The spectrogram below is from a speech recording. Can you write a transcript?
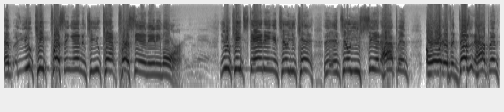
and you keep pressing in until you can't press in anymore. Amen. You keep standing until you can't, until you see it happen. Or if it doesn't happen,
